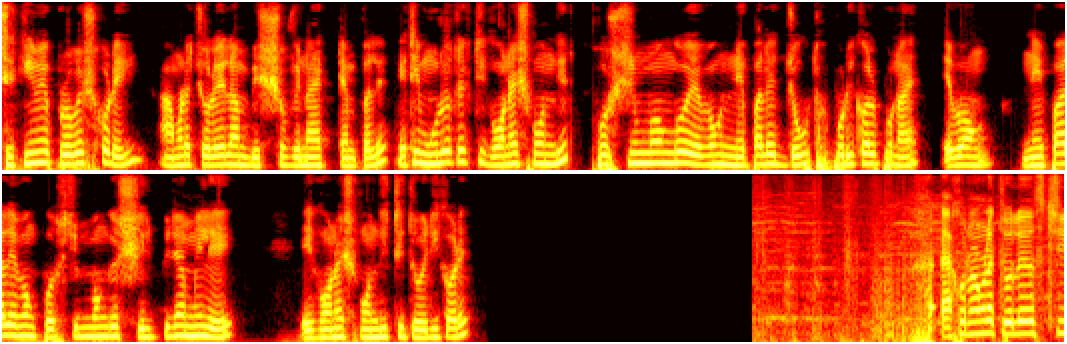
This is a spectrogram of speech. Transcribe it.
সিকিমে প্রবেশ করেই আমরা চলে এলাম বিশ্ববিনায়ক টেম্পলে। এটি মূলত একটি গণেশ মন্দির। পশ্চিমবঙ্গ এবং নেপালের যৌথ পরিকল্পনায় এবং নেপাল এবং পশ্চিমবঙ্গের শিল্পীরা মিলে এই গণেশ মন্দিরটি তৈরি করে। এখন আমরা চলে এসেছি,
